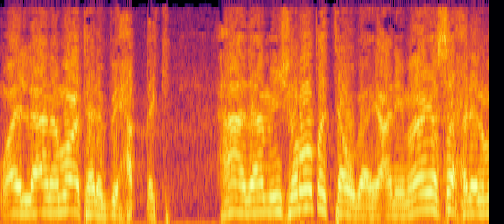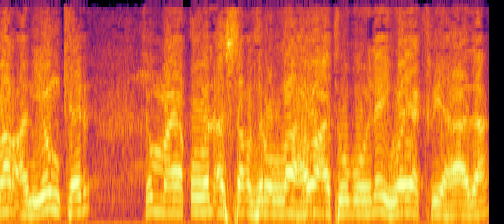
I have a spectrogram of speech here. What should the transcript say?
وإلا أنا معترف بحقك. هذا من شروط التوبة يعني ما يصح للمرء أن ينكر ثم يقول أستغفر الله وأتوب إليه ويكفي هذا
